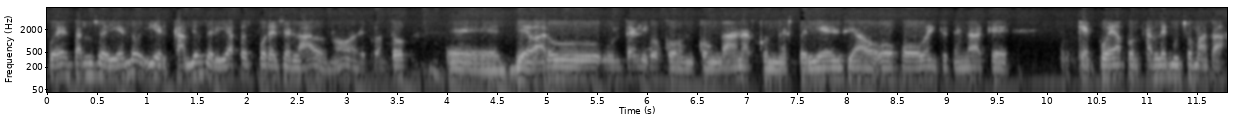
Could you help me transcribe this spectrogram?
puede estar sucediendo y el cambio sería pues por ese lado, ¿no? De pronto eh, llevar un, un técnico con, con ganas, con experiencia o, o joven que tenga que, que pueda aportarle mucho más a,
